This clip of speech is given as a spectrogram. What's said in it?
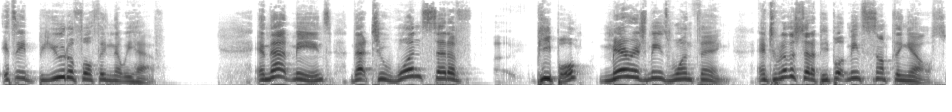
It's a beautiful thing that we have. And that means that to one set of uh, people, marriage means one thing. And to another set of people, it means something else.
